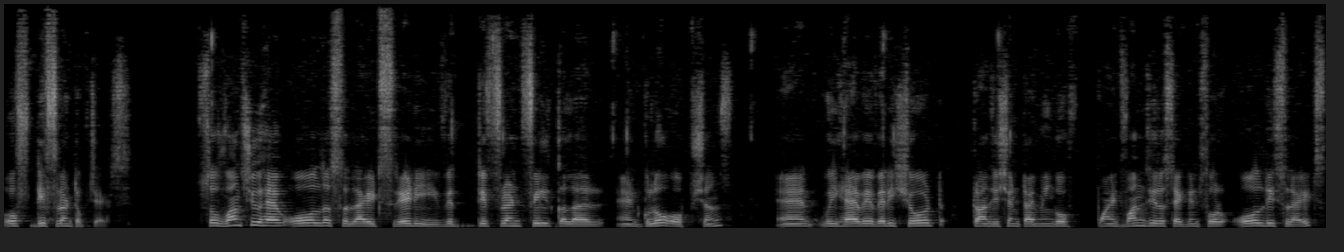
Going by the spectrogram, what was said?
of different objects. So once you have all the slides ready with different fill color and glow options and we have a very short transition timing of 0.10 seconds for all the slides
